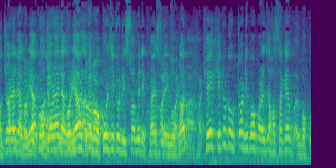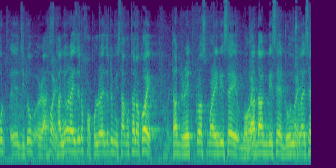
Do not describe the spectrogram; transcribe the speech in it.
অজয় ডাঙৰীয়া অজয় ডাঙৰীয়া আজি বকুৰ যিটো দৃশ্য আমি দেখুৱাই আছিলোঁ এই মুহূৰ্তত। সেই সেইটোতো উত্তৰ দিব পাৰে যে সঁচাকৈ বকুত যিটো। স্থানীয় ৰাইজেতো সকলো ৰাইজেতো মিছা কথা নকয় তাত ৰেড ক্ৰছ মাৰি দিছে বগা। দাগ দিছে ড্ৰোন। চলাইছে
